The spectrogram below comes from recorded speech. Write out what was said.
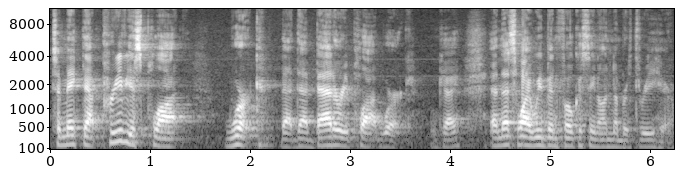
to make that previous plot work, that, that battery plot work. Okay? And that's why we've been focusing on number three here.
